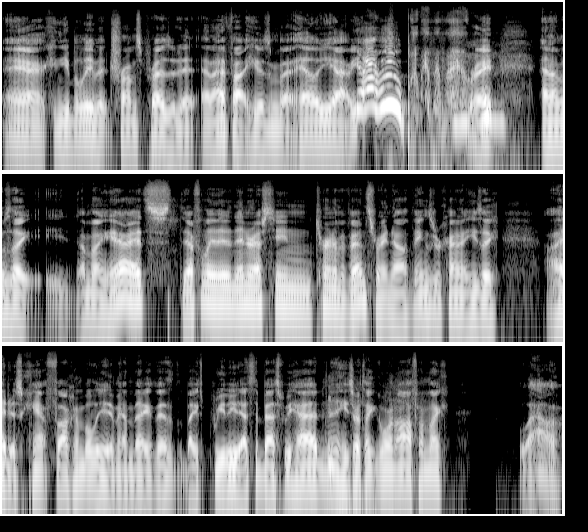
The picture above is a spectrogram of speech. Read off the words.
can you believe it? Trump's president. And I thought he was to be like, hell yeah, Yahoo! right? And I was like, I'm like, yeah, it's definitely an interesting turn of events right now. Things are kind of, he's like, I just can't fucking believe it, man. Like, that's, like, really, that's the best we had. And then he starts like going off. I'm like, wow,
